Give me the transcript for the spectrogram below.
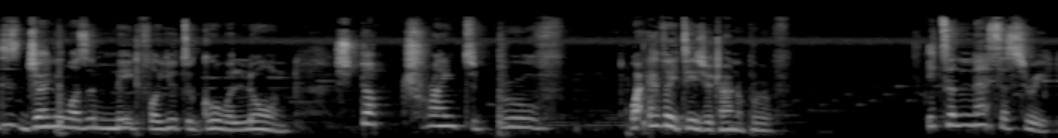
this journey wasn't made for you to go alone. Stop trying to prove whatever it is you're trying to prove. It's unnecessary.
